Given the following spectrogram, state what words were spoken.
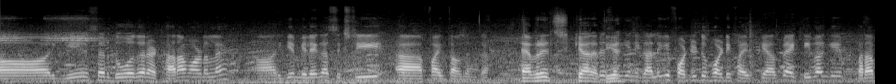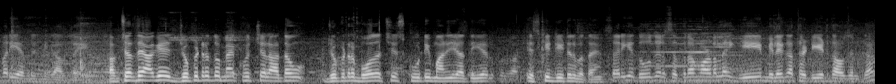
और ये सर 2018 मॉडल है और ये मिलेगा 65,000 का। एवरेज क्या रहती है? ये निकालेगी 40 टू 45 के आसपास एक्टिवा के बराबर ही एवरेज निकालता है अब चलते आगे। जुपिटर तो मैं खुद चलाता हूँ। जुपिटर बहुत अच्छी स्कूटी मानी जाती है। इसकी डिटेल बताएँ। सर ये 2017 मॉडल है। ये मिलेगा 38,000 का।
